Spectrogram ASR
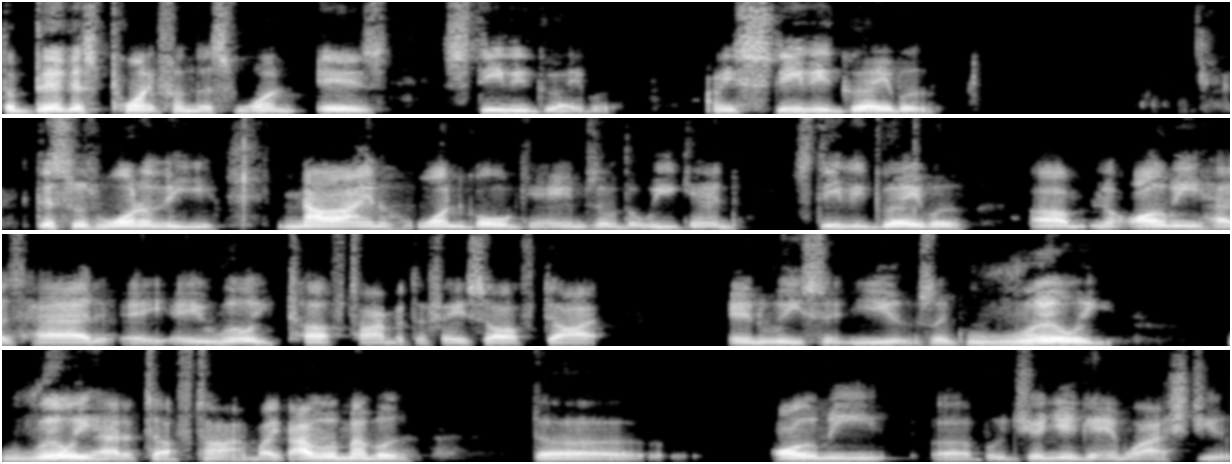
The biggest point from this one is Stevie Glaber. I mean, Stevie Glaber, this was one of the nine one goal games of the weekend. Stevie Glaber, um, you know, Army has had a, a really tough time at the faceoff dot in recent years. Like, really, really had a tough time. Like, I remember the Army uh, Virginia game last year.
